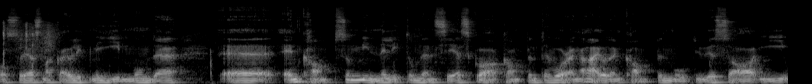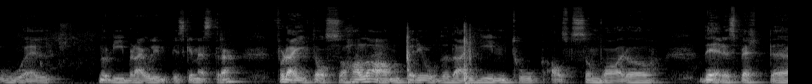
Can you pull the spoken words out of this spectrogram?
også Jeg snakka jo litt med Jim om det. Eh, en kamp som minner litt om den CSKA-kampen til Vålerenga, er jo den kampen mot USA i OL når de ble olympiske mestere. For da gikk det også halvannen periode der Jim tok alt som var, og dere spilte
